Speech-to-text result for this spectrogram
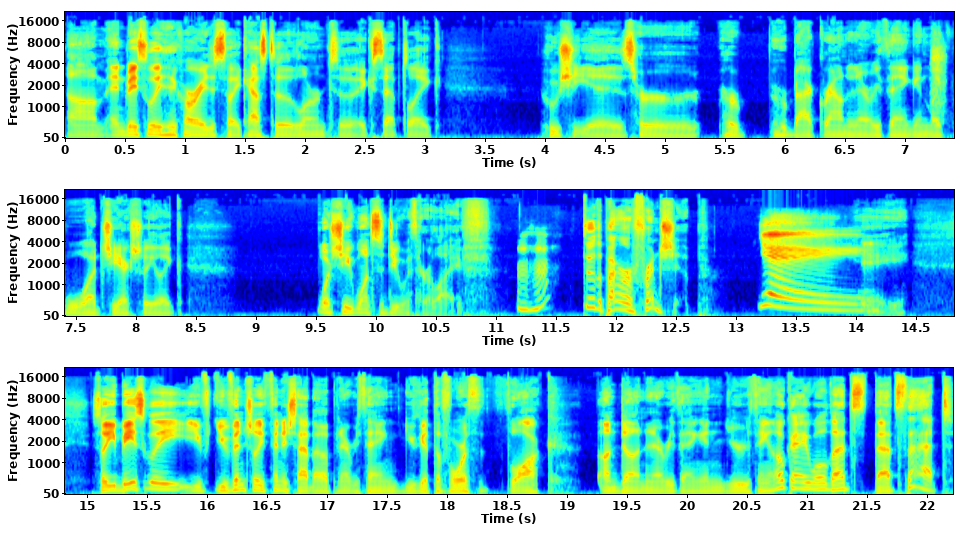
Um, and basically Hikari just like has to learn to accept like who she is, her her her background and everything, and like what she actually like what she wants to do with her life Mhm. through the power of friendship. Yay. Yay. So you basically you you eventually finish that up and everything. You get the fourth lock undone and everything, and you're thinking, okay, well that's that's that.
